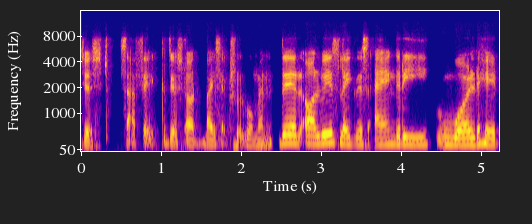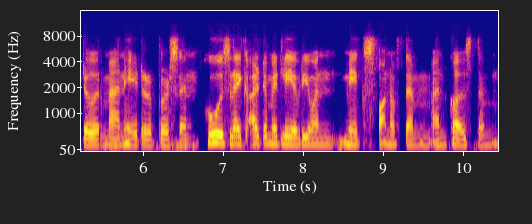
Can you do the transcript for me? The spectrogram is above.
just sapphic just or bisexual woman. They're always like this angry world hater man hater person who is like ultimately everyone makes fun of them and calls them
